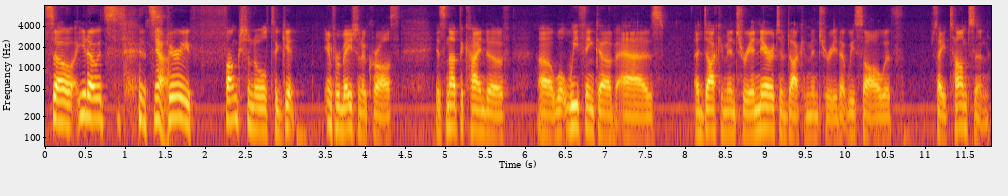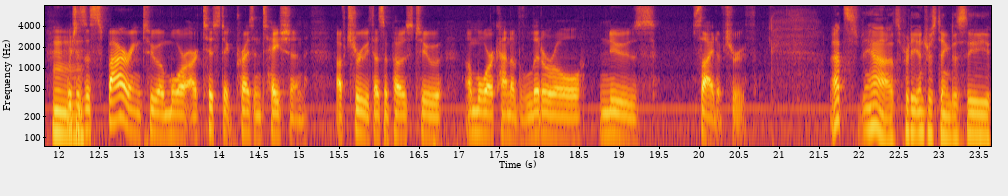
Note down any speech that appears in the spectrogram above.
So you know, it's it's Yeah. very functional to get information across. It's not the kind of uh, what we think of as a documentary, a narrative documentary that we saw with, say, Thomson, which is aspiring to a more artistic presentation of truth as opposed to a more kind of literal news side of truth. That's yeah, it's pretty interesting to see.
